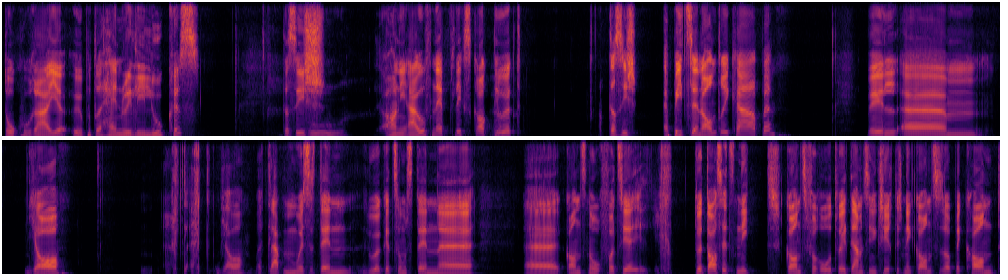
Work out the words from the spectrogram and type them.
Doku-Reihe über den Henry Lee Lucas. Das ist Uh, habe ich auch auf Netflix gerade geschaut. Das ist ein bisschen eine andere Kerbe. Weil, ähm, ja, ich, ich, ja, ich glaube, man muss es dann schauen, um es dann äh, äh, ganz nachvollziehen. Ich tue das jetzt nicht ganz verrot, weil dem seine Geschichte ist nicht ganz so bekannt.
